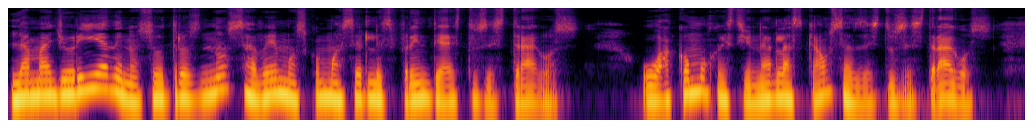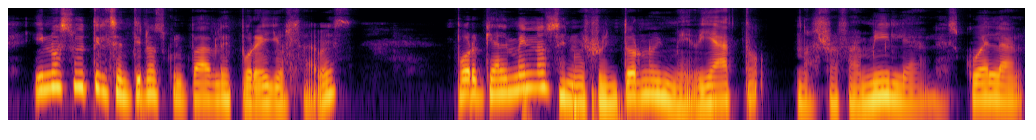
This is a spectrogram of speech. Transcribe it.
la mayoría de nosotros no sabemos cómo hacerles frente a estos estragos o a cómo gestionar las causas de estos estragos. Y no es útil sentirnos culpables por ellos, ¿sabes? Porque al menos en nuestro entorno inmediato, nuestra familia, la escuela,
